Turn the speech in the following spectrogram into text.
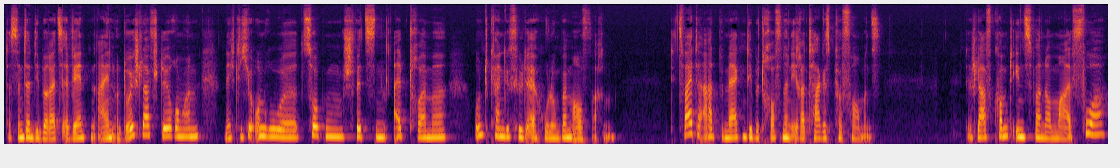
Das sind dann die bereits erwähnten Ein- und Durchschlafstörungen, nächtliche Unruhe, Zucken, Schwitzen, Albträume und kein Gefühl der Erholung beim Aufwachen. Die zweite Art bemerken die Betroffenen ihrer Tagesperformance. Der Schlaf kommt ihnen zwar normal vor,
